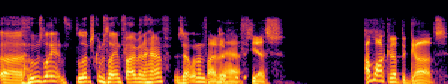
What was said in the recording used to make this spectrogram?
uh who's laying Lipscomb's laying five and a half? Is that what I'm Five and a half. is and a that- half. Yes, I'm locking up the Govs.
